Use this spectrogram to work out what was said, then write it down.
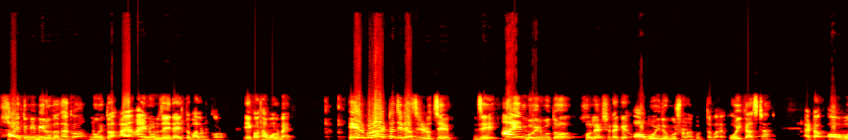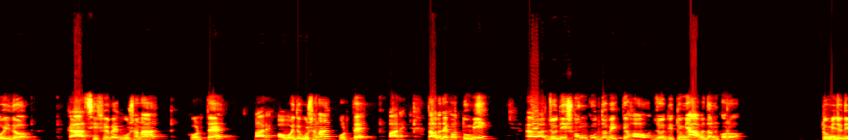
হয় তুমি বিরত থাকো, নয়তো আইন অনুযায়ী দায়িত্ব পালন করো। এই কথা বলবে। এরপর আরেকটা যেটা আছে, সেটা হচ্ছে যে আইন বহির্ভূত হলে সেটাকে অবৈধ ঘোষণা করতে পারে। ওই কাজটা একটা অবৈধ কাজ হিসেবে ঘোষণা করতে পারে। অবৈধ ঘোষণা করতে পারে। তাহলে দেখো, তুমি যদি সংক্ষুব্ধ ব্যক্তি হও, যদি তুমি আবেদন করো, তুমি যদি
